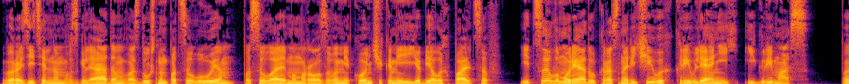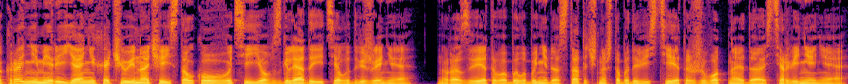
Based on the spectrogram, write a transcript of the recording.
Выразительным взглядом, воздушным поцелуем, посылаемым розовыми кончиками ее белых пальцев, и целому ряду красноречивых кривляний и гримас. По крайней мере, я не хочу иначе истолковывать ее взгляды и телодвижения. Но разве этого было бы недостаточно, чтобы довести это животное до остервенения?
